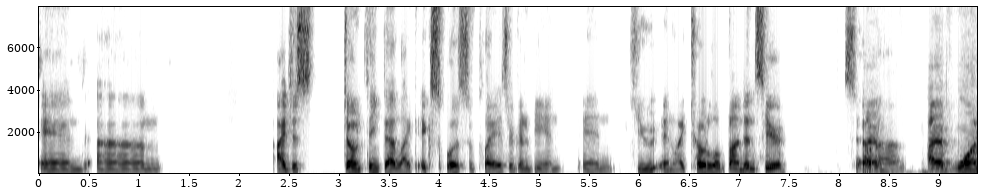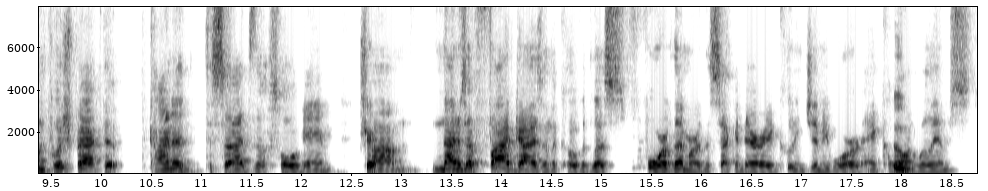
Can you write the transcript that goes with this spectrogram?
and um, I just don't think that like explosive plays are going to be in in cute in like total abundance here. So I have, um, I have one pushback that kind of decides this whole game. sure, Um, Niners have five guys on the COVID list. Four of them are in the secondary, including Jimmy Ward and K'Waun Williams.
